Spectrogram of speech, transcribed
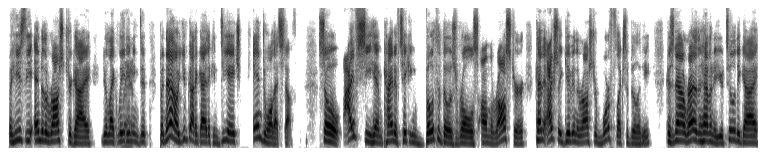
But he's the end of the roster guy. You're like late Right. inning dip. But now you've got a guy that can DH and do all that stuff. So I see him kind of taking both of those roles on the roster, kind of actually giving the roster more flexibility. Because now rather than having a utility guy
